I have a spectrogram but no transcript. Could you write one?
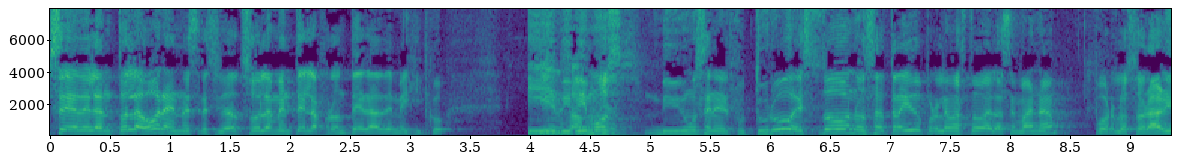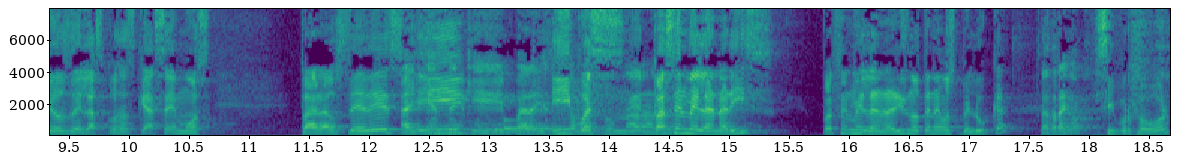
se adelantó la hora en nuestra ciudad, solamente en la frontera de México. Y, Y vivimos, vivimos en el futuro. Esto nos ha traído problemas toda la semana por los horarios de las cosas que hacemos para ustedes. Hay Y- gente que para ellos Y pues, nada- pásenme la nariz. Pásenme la nariz, no tenemos peluca. ¿La traigo? Sí, por favor.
